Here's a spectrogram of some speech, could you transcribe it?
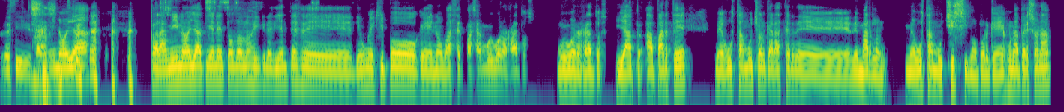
Es decir, para mí Noya, para mí Noya tiene todos los ingredientes de, de, un equipo que nos va a hacer pasar muy buenos ratos. Muy buenos ratos. Y a, aparte, me gusta mucho el carácter de, de, Marlon. Me gusta muchísimo porque es una persona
